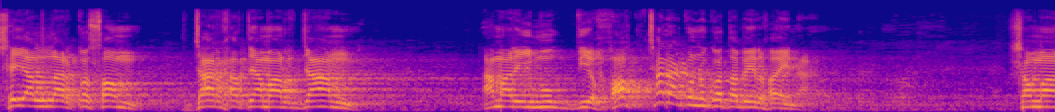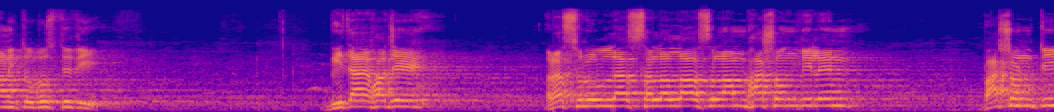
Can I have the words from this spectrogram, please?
সেই আল্লাহর কসম, যার হাতে আমার জান, আমার এই মুখ দিয়ে হক ছাড়া কোনো কথা বের হয় না। সম্মানিত উপস্থিতি, বিদায় হজে রসুল্লাহ সাল্লাহ সাল্লাম ভাষণ দিলেন। ভাষণটি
